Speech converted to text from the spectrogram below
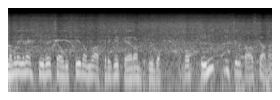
നമ്മളിങ്ങനെ ഇത് ചവിട്ടി നമ്മൾ അക്കരയ്ക്ക് കയറാൻ പറ്റും കേട്ടോ അപ്പം ഇനി ഈ ചില ടാസ്ക്കാണ്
